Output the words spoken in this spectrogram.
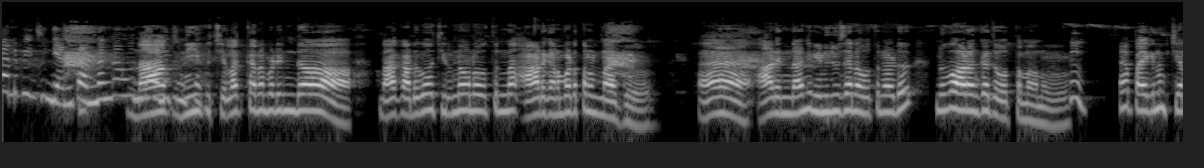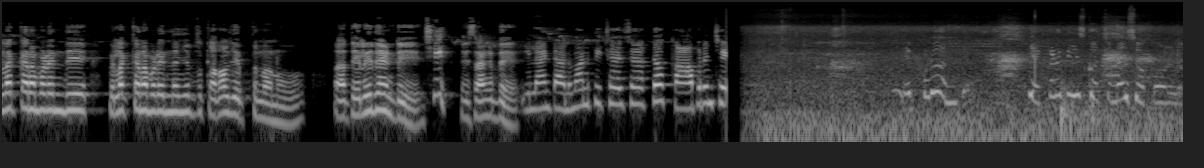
కనిపించింది. ఎంత అందంగా ఉందో నాకు. నీకు చిలక కనబడిందా? నాకు అడుగో చిరునవ్వు నవ్వుతున్నా ఆడ కనబడుతున్నాడు నాకు. ఆ ఆడిందాక నిన్ను చూసే నవ్వుతున్నాడు. నువ్వు ఆడంకా చూస్తున్నావు నువ్వు. ఆ, పైకి నువ్వు చిలక కనబడింది పిలక కనబడింది అని చెప్పి కథలు చెప్తున్నావు నువ్వు. తెలియదేంటి నీ సంగతి. ఇలాంటి అనుమాన పిచ్చాతో కాపురం చే ఎప్పుడు అంతే. ఎక్కడ తీసుకొచ్చినా సుఖం ఉండదు.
